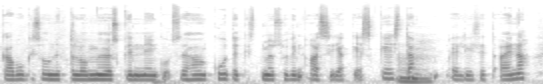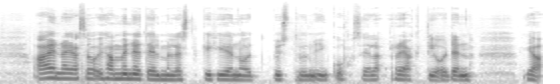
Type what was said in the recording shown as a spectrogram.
kaupunkisuunnittelu on myöskin, niin kuin, sehän on kuitenkin myös hyvin asiakeskeistä. Mm. Eli sitten aina, aina, ja se on ihan menetelmällisestikin hienoa, että pystyy niin kuin siellä reaktioiden ja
